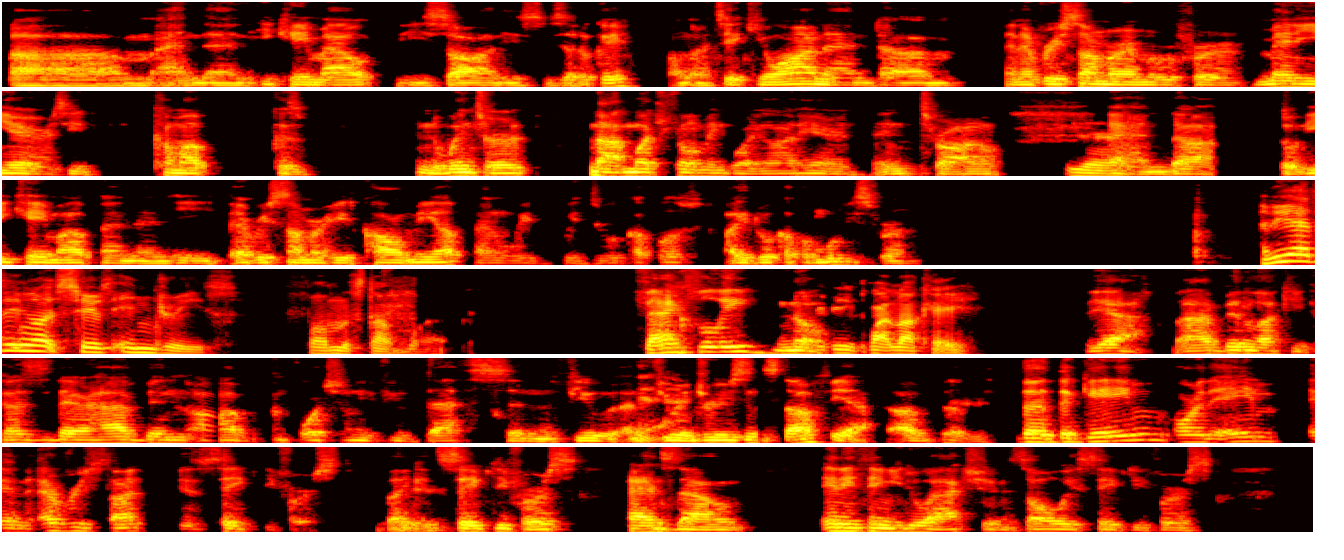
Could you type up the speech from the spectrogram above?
Um, and then he came out, he saw, and he, he said, "Okay, I'm going to take you on." And um, and every summer, I remember for many years, he'd come up because in the winter, not much filming going on here in, in Toronto, Yeah. and uh, so he came up, and then he every summer he'd call me up, and we we do a couple, Of, I do a couple movies for him. Have you had any like serious injuries from the stunt work? Thankfully, no. You've been quite lucky. Yeah, I've been lucky because there have been uh, unfortunately a few deaths and a few and a few injuries and stuff. Yeah, uh, the the game or the aim in every stunt is safety first. Like Yeah. it's safety first, hands down. Anything you do action, it's always safety first.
